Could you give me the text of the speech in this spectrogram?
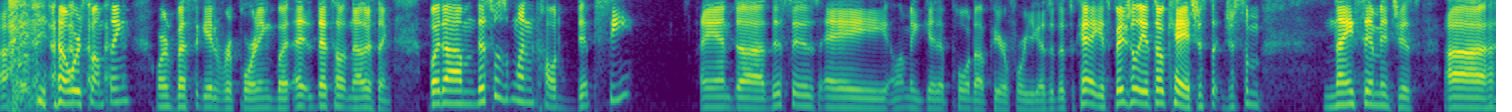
uh, you know, or something, or investigative reporting. But uh, that's another thing. But um, this was one called Dipsea. And uh, this is a. Let me get it pulled up here for you guys. If It's okay. It's visually. It's okay. It's just just some nice images. Uh,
